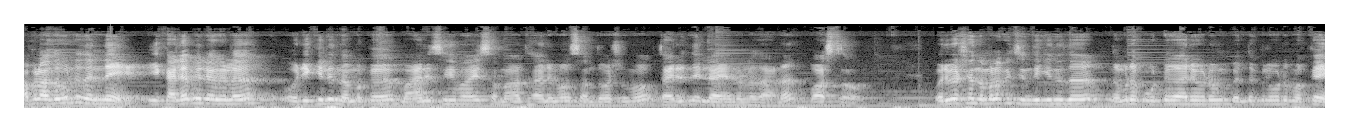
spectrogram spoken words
അപ്പോൾ അതുകൊണ്ട് തന്നെ ഈ കലപിലകൾ ഒരിക്കലും നമുക്ക് മാനസികമായ സമാധാനമോ സന്തോഷമോ തരുന്നില്ല എന്നുള്ളതാണ് വാസ്തവം. ഒരുപക്ഷെ നമ്മളൊക്കെ ചിന്തിക്കുന്നത് നമ്മുടെ കൂട്ടുകാരോടും ബന്ധുക്കളോടും ഒക്കെ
